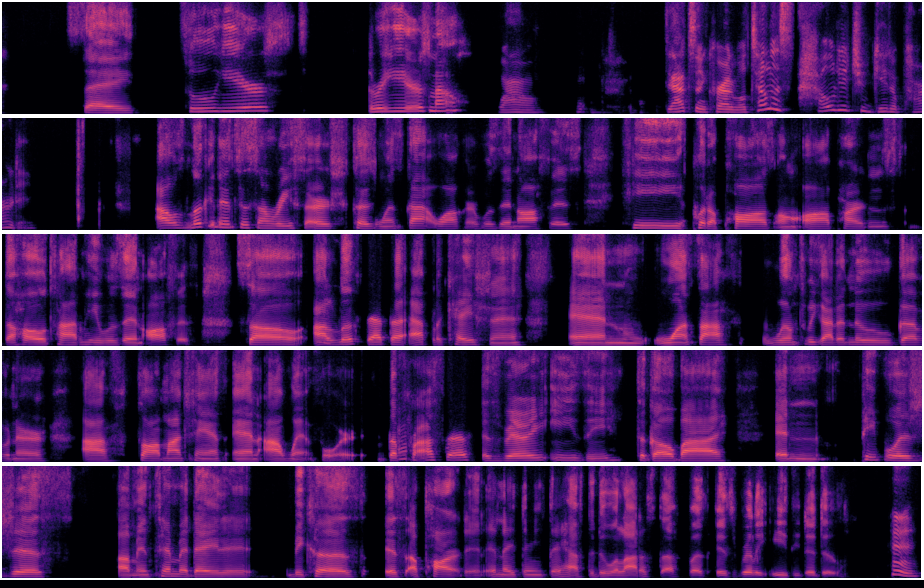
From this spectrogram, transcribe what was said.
say, two years, three years now. Wow. That's incredible. Tell us, how did you get a pardon? I was looking into some research because when Scott Walker was in office, he put a pause on all pardons the whole time he was in office. So I hmm. looked at the application, and once I once we got a new governor, I saw my chance and I went for it. The oh. process is very easy to go by, and people is just um, intimidated because it's a pardon and they think they have to do a lot of stuff, but it's really easy to do. Hmm.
